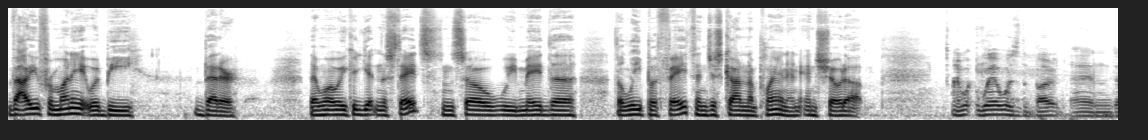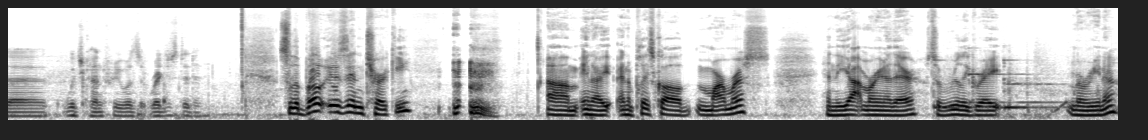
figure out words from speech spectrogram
value for money it would be better than what we could get in the states, and so we made the the leap of faith and just got on a plane and, and showed up. And wh- where was the boat, and uh, which country was it registered in? So the boat is in Turkey, um, in a in a place called Marmaris, in the yacht marina there. It's a really great marina.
